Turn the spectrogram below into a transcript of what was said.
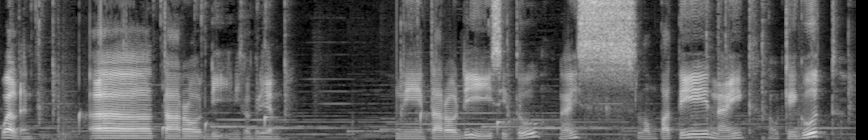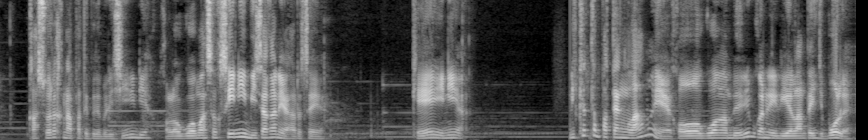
Well then, eh taruh di ini kalian. Ini taruh di situ, nice. Lompatin, naik, oke good. Kasurnya kenapa tiba-tiba di sini dia? Kalau gua masuk sini bisa kan ya harusnya ya? Oke, ini ya. Ini kan tempat yang lama ya. Kalau gua ngambil ini bukan di lantai jebol ya?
